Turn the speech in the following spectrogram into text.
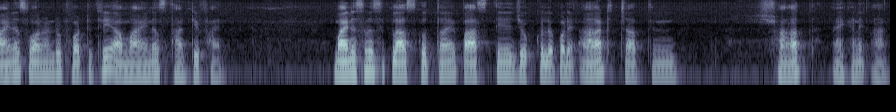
minus one forty three আর মাইনাস থার্টি ফাইভ মাইনাস মাইনাসে প্লাস করতে হয়, পাঁচ তিনে যোগ করলে পরে আট, চার তিন সাত, এখানে আট।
